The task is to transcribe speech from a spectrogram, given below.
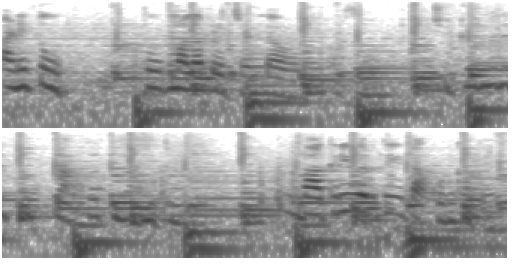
आणि तूप. तूप मला प्रचंड आवडतं. तूप टाकत नाही तू. भाकरीवरती टाकून खाते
